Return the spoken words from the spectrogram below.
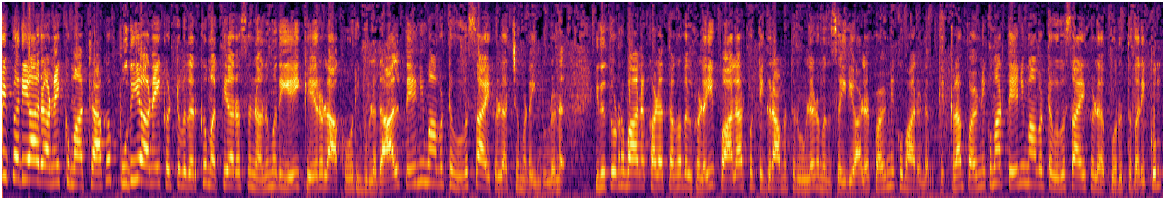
முல்லை பெரியாறு அணைக்கு மாற்றாக புதிய அணை கட்டுவதற்கு மத்திய அரசின் அனுமதியை கேரளா கோரியுள்ளதால் தேனி மாவட்ட விவசாயிகள் அச்சமடைந்துள்ளனர். இது தொடர்பான கள தகவல்களை பாலார்பட்டி கிராமத்தில் உள்ள நமது செய்தியாளர் பழனிக்குமாரிடம் கேட்கலாம். பழனிக்குமார் தேனி மாவட்ட விவசாயிகளை பொறுத்த வரைக்கும்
